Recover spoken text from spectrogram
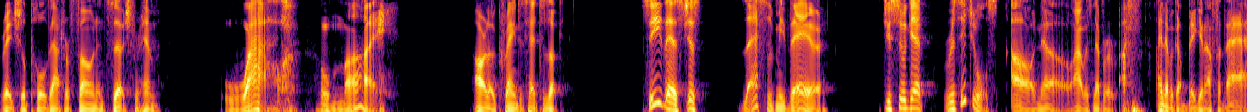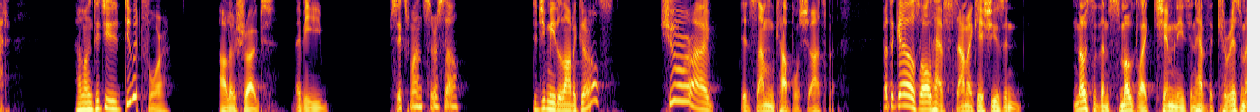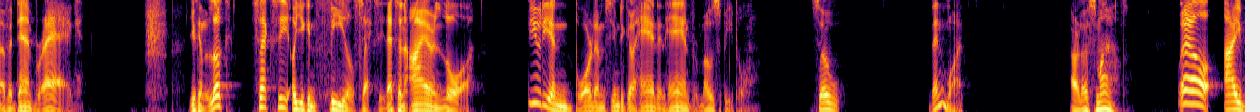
Rachel pulled out her phone and searched for him. Wow. Oh, my. Arlo craned his head to look. See, there's just less of me there. Do you still get residuals? Oh, no. I was never, I never got big enough for that. How long did you do it for? Arlo shrugged. Maybe six months or so. Did you meet a lot of girls? Sure, I did some couple shots, but but the girls all have stomach issues and most of them smoke like chimneys and have the charisma of a damp rag. You can look, Sexy, or you can feel sexy. That's an iron law. Beauty and boredom seem to go hand in hand for most people. So, then what? Arlo smiled. Well, I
